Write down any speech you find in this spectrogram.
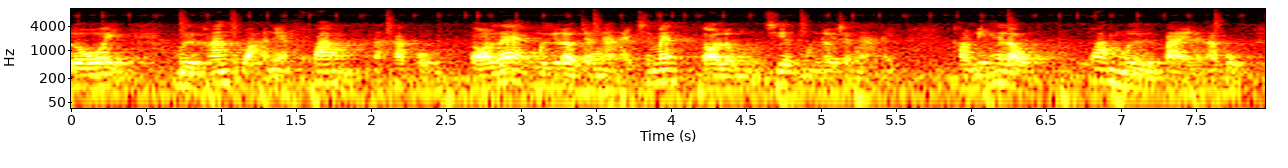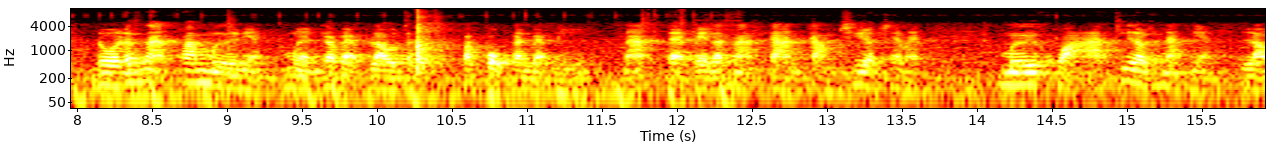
โดยมือข้างขวาเนี่ยคว่ำนะครับผมตอนแรกมือเราจะหงายใช่ไหมตอนเราหมุนเชือกมือเราจะหงายคราวนี้ให้เราคว่ำมือไปนะครับผมโดยลักษณะคว่ำมือเนี่ยเหมือนกับแบบเราจะประกบกันแบบนี้นะแต่เป็นลักษณะการกำเชือกใช่ไหม มือขวาที่เราถนัดเนี่ยเรา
